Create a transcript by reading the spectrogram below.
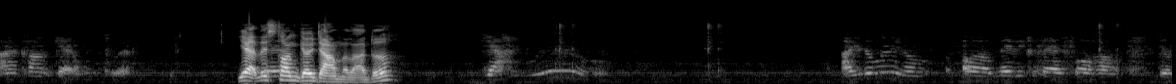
and I can't get onto it. Yeah, this time go down the ladder. Yeah, I will. Oh, I don't really know. Maybe because I four hearts. Don't.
